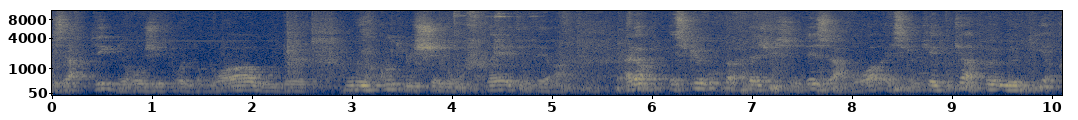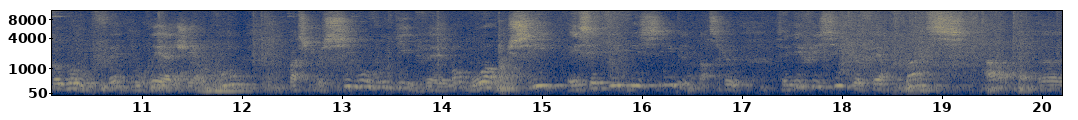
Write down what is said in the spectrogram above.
les articles de Roger Paul Droit ou, ou écoute Michel Onfray, etc. Alors, est-ce que vous partagez ce désarroi? Est-ce que quelqu'un peut me dire comment vous faites pour réagir vous? Parce que si vous vous dites véhément, moi aussi, et c'est difficile, parce que c'est difficile de faire face à, euh,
